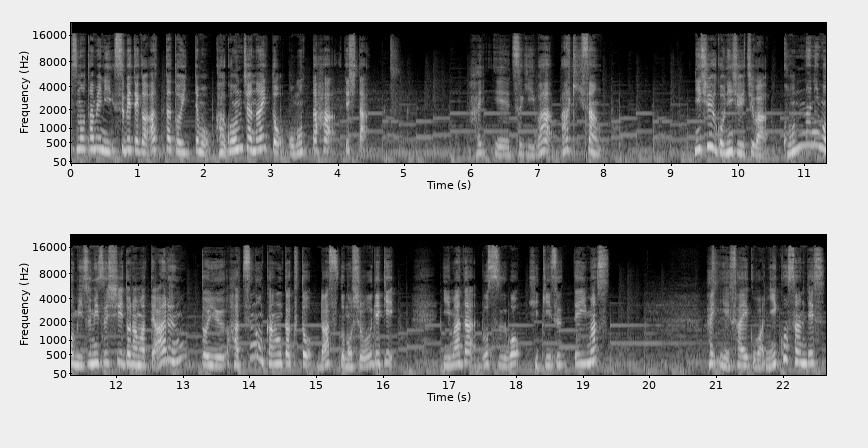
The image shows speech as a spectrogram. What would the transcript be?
末のために全てがあったと言っても過言じゃないと思った派でした。はい、えー、次はあきさん。25、21はこんなにもみずみずしいドラマってあるん？という初の感覚とラストの衝撃。未だロスを引きずっています。はい、えー、最後はニコさんです。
